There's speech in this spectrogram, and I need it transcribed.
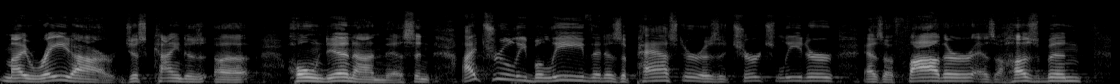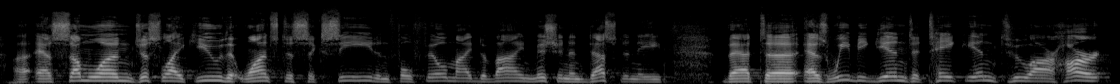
my radar just kind of uh, honed in on this. And I truly believe that as a pastor, as a church leader, as a father, as a husband, uh, as someone just like you that wants to succeed and fulfill my divine mission and destiny, that uh, as we begin to take into our heart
